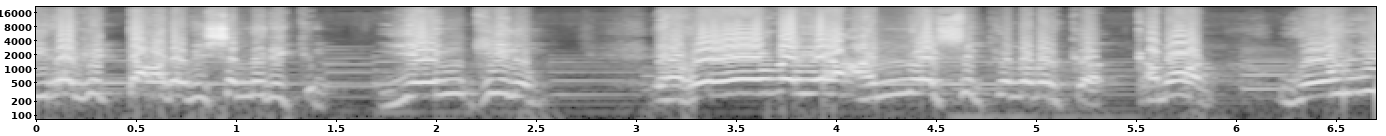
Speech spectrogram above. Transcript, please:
ഇരകിട്ടാതെ വിശന്നിരിക്കും. എങ്കിലും യഹോവയെ അന്വേഷിക്കുന്നവർക്ക് കമോൺ ഒരു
